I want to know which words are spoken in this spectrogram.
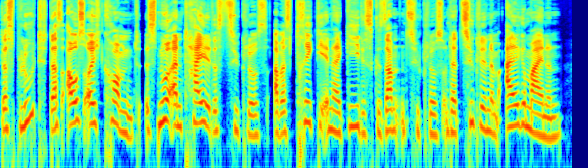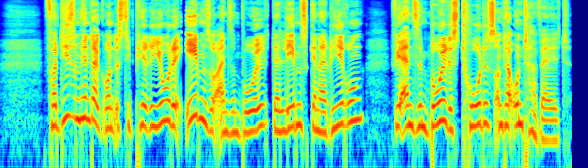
Das Blut, das aus euch kommt, ist nur ein Teil des Zyklus, aber es trägt die Energie des gesamten Zyklus und der Zyklen im Allgemeinen. Vor diesem Hintergrund ist die Periode ebenso ein Symbol der Lebensgenerierung wie ein Symbol des Todes und der Unterwelt.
